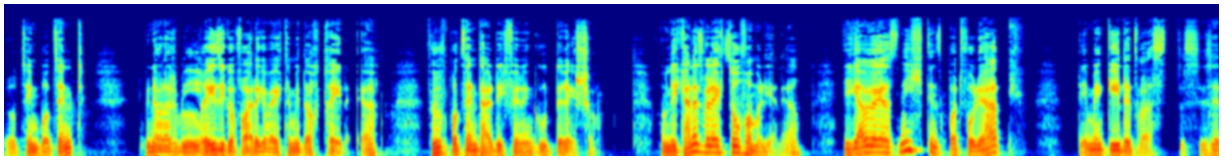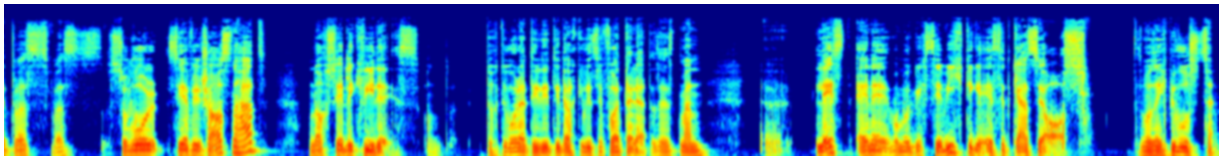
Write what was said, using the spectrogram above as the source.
so 10 Prozent. Ich bin aber da schon ein bisschen risikofreudiger, weil ich damit auch trade. Ja. 5% halte ich für eine gute Ratio. Und ich kann es vielleicht so formulieren. Ja. Ich glaube, wer das nicht ins Portfolio hat, dem entgeht etwas. Das ist etwas, was sowohl sehr viel Chancen hat und auch sehr liquide ist und durch die Volatilität auch gewisse Vorteile hat. Das heißt, man äh, lässt eine womöglich sehr wichtige Assetklasse aus. Das muss nicht bewusst sein.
